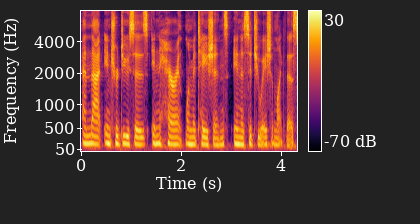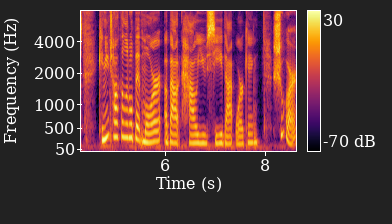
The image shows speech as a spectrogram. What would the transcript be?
and that introduces inherent limitations in a situation like this. Can you talk a little bit more about how you see that working? Sure.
